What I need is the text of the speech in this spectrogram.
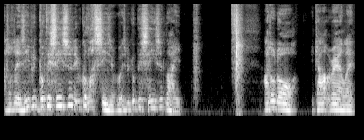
I don't know, has he been good this season? He was good last season, but he's been good this season. Like, I don't know. He can't really.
